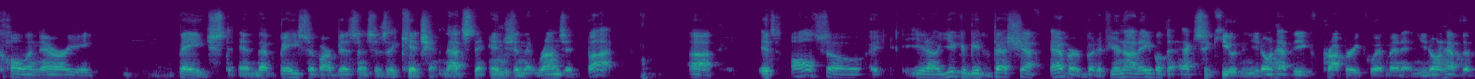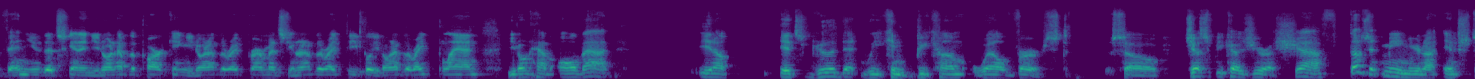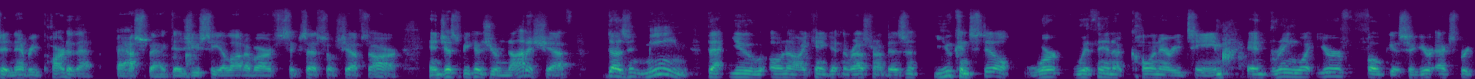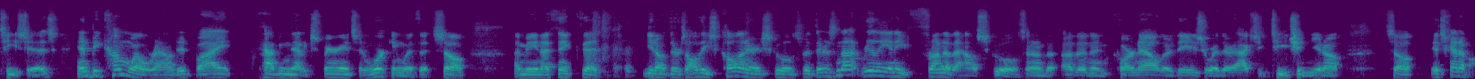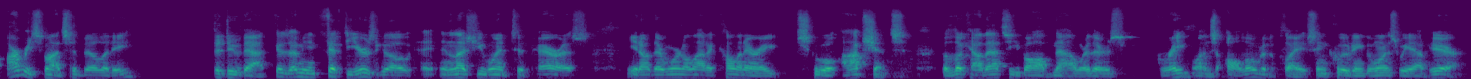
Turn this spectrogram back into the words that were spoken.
culinary based and the base of our business is the kitchen. That's the engine that runs it. But uh, it's also you know you could be the best chef ever but if you're not able to execute and you don't have the proper equipment and you don't have the venue that's and you don't have the parking you don't have the right permits you don't have the right people you don't have the right plan you don't have all that you know it's good that we can become well versed so just because you're a chef doesn't mean you're not interested in every part of that aspect as you see a lot of our successful chefs are and just because you're not a chef doesn't mean that you, oh no, I can't get in the restaurant business. You can still work within a culinary team and bring what your focus or your expertise is and become well rounded by having that experience and working with it. So, I mean, I think that, you know, there's all these culinary schools, but there's not really any front of the house schools other than Cornell or these where they're actually teaching, you know. So it's kind of our responsibility to do that. Because I mean, 50 years ago, unless you went to Paris, you know, there weren't a lot of culinary school options. But look how that's evolved now, where there's great ones all over the place, including the ones we have here.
